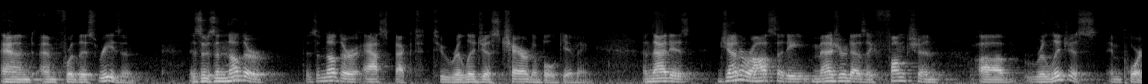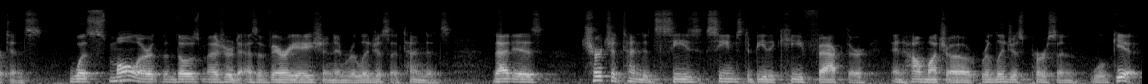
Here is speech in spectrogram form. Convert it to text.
And, and for this reason, is there's another, there's another aspect to religious charitable giving, and that is generosity measured as a function of religious importance was smaller than those measured as a variation in religious attendance. That is, church attendance sees, seems to be the key factor in how much a religious person will give.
